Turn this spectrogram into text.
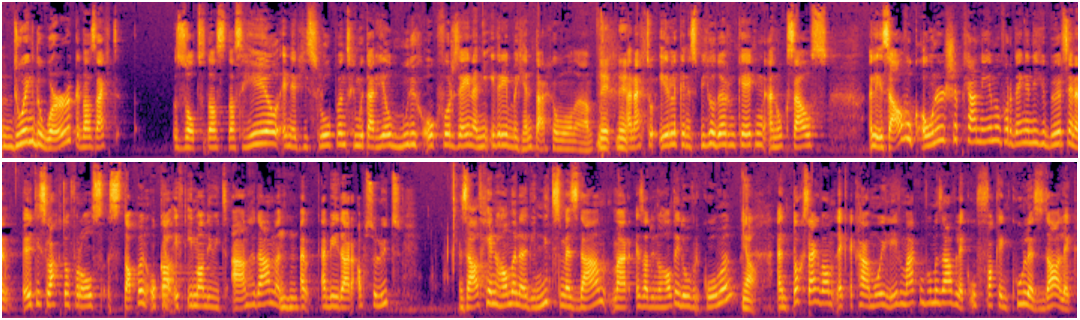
Doing the work, dat is echt zot. Dat is, dat is heel energieslopend. Je moet daar heel moedig ook voor zijn. En niet iedereen begint daar gewoon aan. Nee, nee. En echt zo eerlijk in de spiegel durven kijken. En ook zelfs... Allee, zelf ook ownership gaan nemen voor dingen die gebeurd zijn. En uit die slachtofferrol stappen. Ook al Ja. heeft iemand u iets aangedaan. Dan heb, heb je daar absoluut zelf geen handen en heb je niets misdaan. Maar is dat u nog altijd overkomen? Ja. En toch zeggen van, like, ik ga een mooi leven maken voor mezelf. Like, hoe fucking cool is dat? Like,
